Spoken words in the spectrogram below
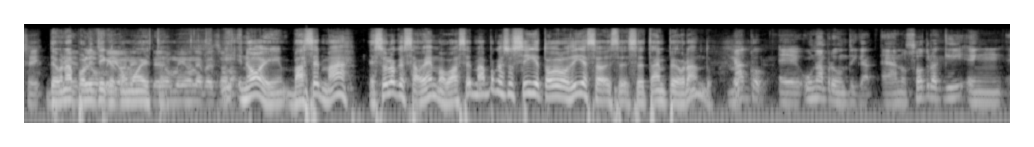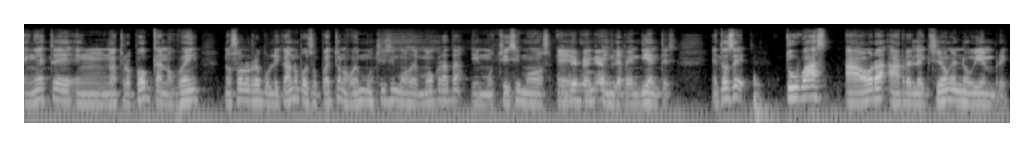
Sí. de una De dos política como esta. de dos millones de personas. Y- no, y va a ser más. Eso es lo que sabemos. Va a ser más porque eso sigue todos los días, se, se- se está empeorando. Marco, eh, una preguntita. A nosotros aquí en, en este en nuestro podcast nos ven no solo republicanos, por supuesto, nos ven muchísimos demócratas y muchísimos eh, Independientes. independientes. Entonces, tú vas ahora a reelección en noviembre.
